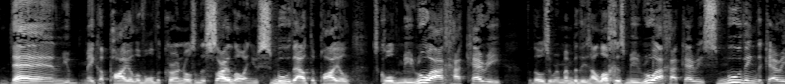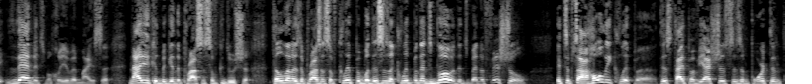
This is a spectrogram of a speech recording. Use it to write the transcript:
Then you make a pile of all the kernels in the silo and you smooth out the pile. It's called miruach hakeri. For those who remember these halachas, miruach hakeri, smoothing the carry, then it's mechuyev at ma'isa. Now you can begin the process of kedusha. Till then is the process of klippa, but this is a klippa that's good, it's beneficial. It's a holy klippa. This type of yeshus is important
